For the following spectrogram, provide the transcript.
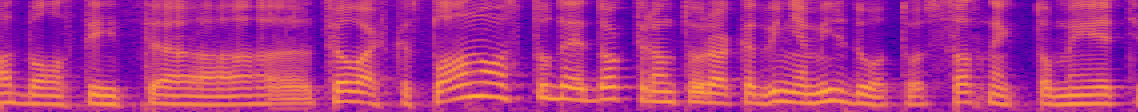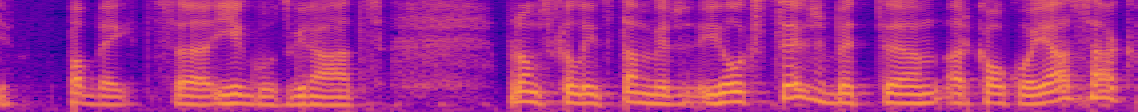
atbalstīt uh, cilvēks, kas plāno studēt doktorantūrā, kad viņam izdotos sasniegt to mērķi, pabeigts, uh, iegūts grāts. Protams, ka līdz tam ir ilgs ceļš, bet um, ar kaut ko jāsāk.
